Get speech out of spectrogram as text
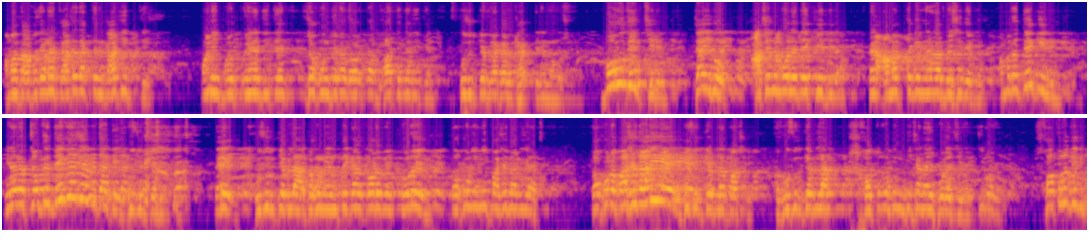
আমার দাদুজনের কাছে থাকতেন, গা টিপতেন পানি এনে দিতেন, যখন যেটা দরকার ভাত এনে দিতেন হুজুর কেবলাকারে থাকতেন এই মানুষ। বহুদিন ছিলেন, যাই হোক আছেন বলে দেখিয়ে দিলাম। কেন আমার থেকে এনারা বেশি দেখে আমরা দেখিনি। এনারা চোখে দেখেছেন তাকে হুজুর কেবলা হুজুর কেবলা যখন ইন্তেকাল করবে করেন তখন ইনি পাশে দাঁড়িয়ে আছে তখনও পাশে দাঁড়িয়ে হুজুর কেবলার পাশে। হুজুর কেবলা সতেরো দিন বিছানায় পড়েছিলেন। কি বলে সতেরো দিন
